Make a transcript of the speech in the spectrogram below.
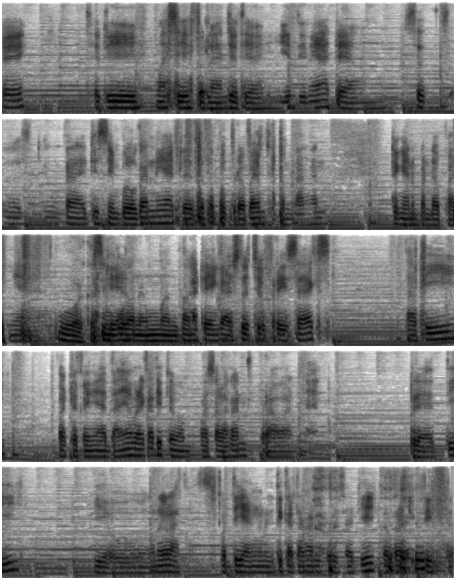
Oke. Jadi masih berlanjut ya. Intinya ada yang kayak disimpulkan nih ada tetap beberapa yang bertentangan dengan pendapatnya. Wah, kesimpulan yang mantap. Ada yang nggak setuju free sex, tapi pada kenyataannya mereka tidak mempermasalahkan keperawanan. Berarti, ya lah seperti yang dikatakan Boris tadi kontradiktif.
